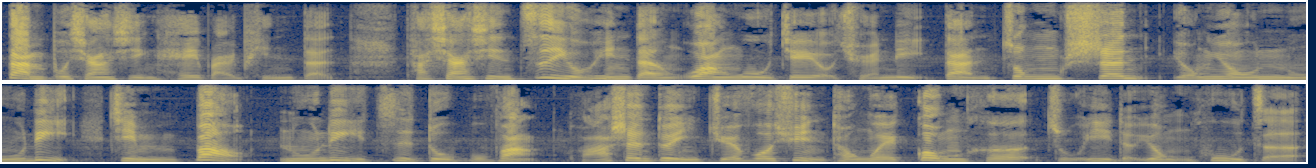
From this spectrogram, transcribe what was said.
但不相信黑白平等。他相信自由平等，万物皆有权利，但终身拥有奴隶，紧抱奴隶制度不放。华盛顿与杰弗逊同为共和主义的拥护者，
